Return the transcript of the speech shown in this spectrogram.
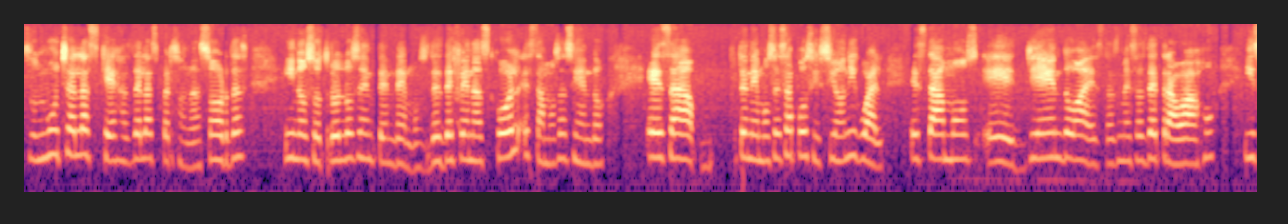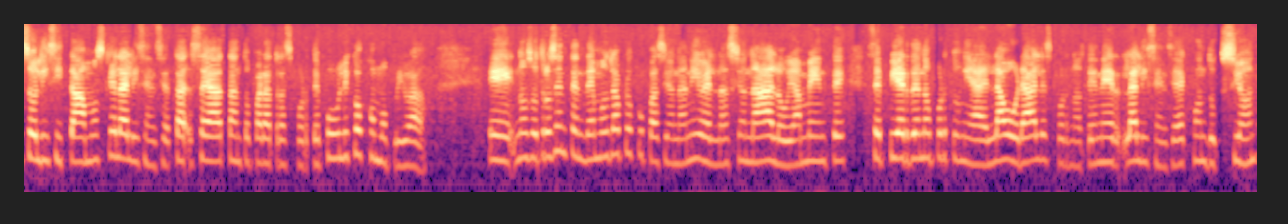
Son muchas las quejas de las personas sordas y nosotros los entendemos. Desde FENASCOL estamos haciendo esa, tenemos esa posición igual. Estamos eh, yendo a estas mesas de trabajo y solicitamos que la licencia sea tanto para transporte público como privado. Eh, nosotros entendemos la preocupación a nivel nacional, obviamente se pierden oportunidades laborales por no tener la licencia de conducción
